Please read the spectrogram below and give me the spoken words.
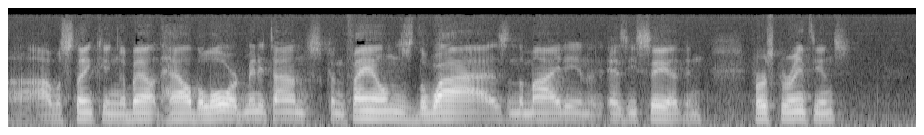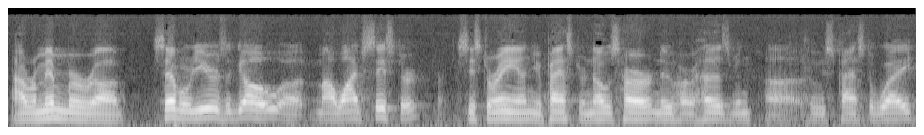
Uh, I was thinking about how the Lord many times confounds the wise and the mighty, and as He said in 1 Corinthians, I remember uh, several years ago, uh, my wife's sister Sister Ann, your pastor knows her, knew her husband uh, who's passed away.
